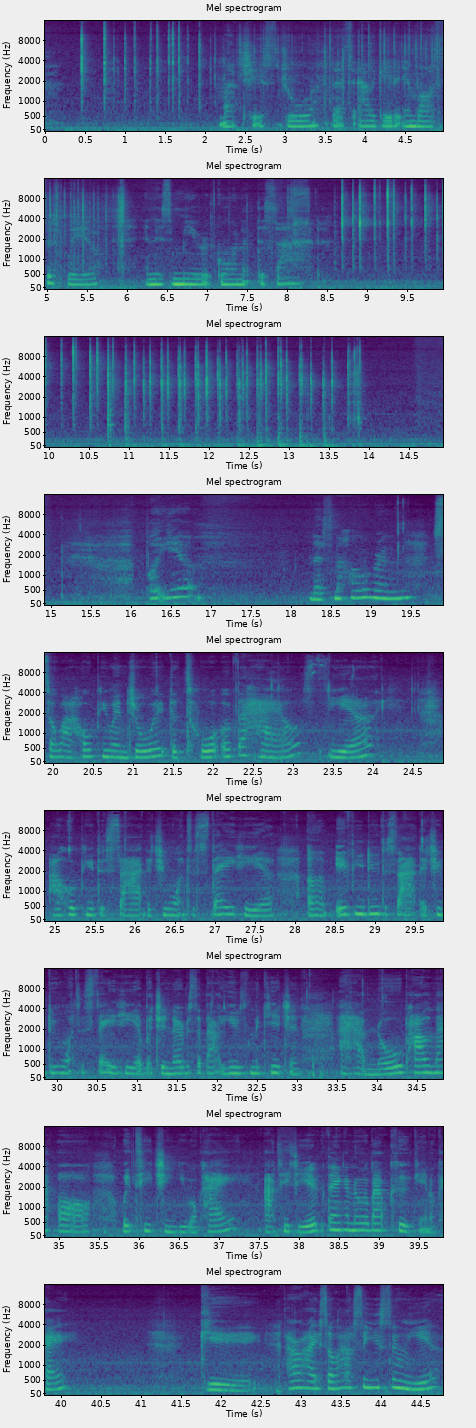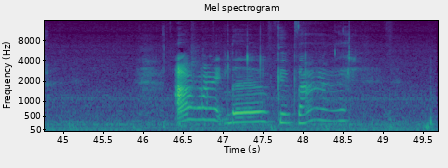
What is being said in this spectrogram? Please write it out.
my chest drawer. That's alligator embossed as well. And this mirror going up the side. But yeah, that's my whole room. So I hope you enjoyed the tour of the house. Yeah. I hope you decide that you want to stay here. Um, if you do decide that you do want to stay here, but you're nervous about using the kitchen, I have no problem at all with teaching you, okay? I'll teach you everything I know about cooking, okay? Good. All right, so I'll see you soon, yeah? All right, love. Goodbye.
